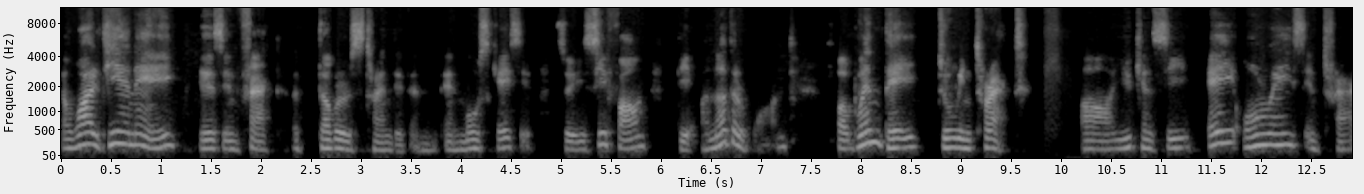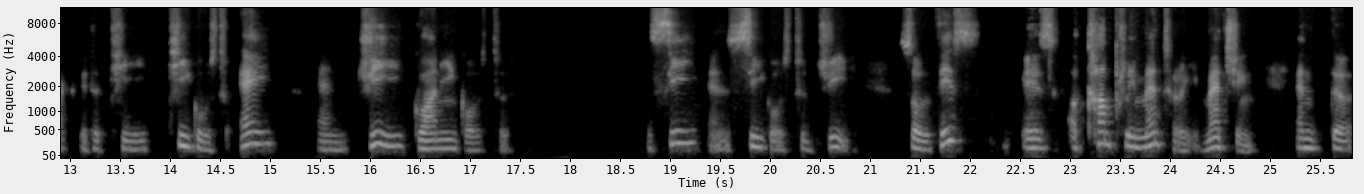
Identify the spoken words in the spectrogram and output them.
And while DNA is in fact a double stranded in, in most cases, so you see found the another one but when they do interact, uh, you can see A always interact with the T, T goes to A, and G, guanine goes to C, and C goes to G. So this is a complementary matching, and the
